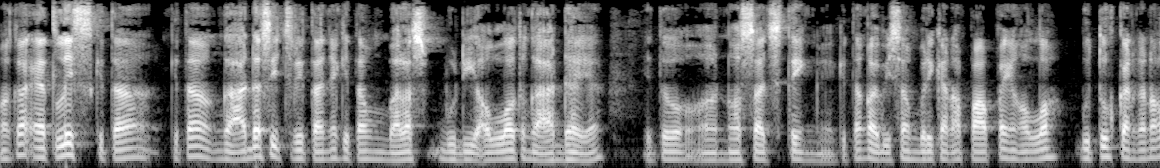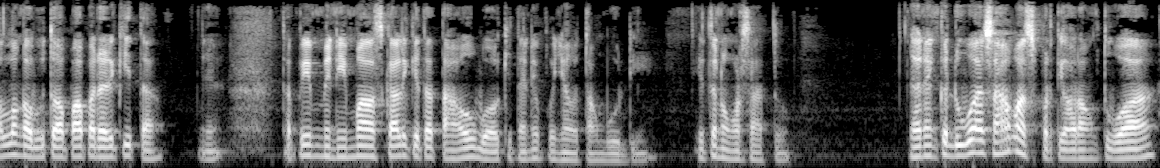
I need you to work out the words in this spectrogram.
Maka at least kita kita nggak ada sih ceritanya kita membalas budi Allah tuh nggak ada ya. Itu uh, no such thing. Kita nggak bisa memberikan apa-apa yang Allah butuhkan karena Allah nggak butuh apa-apa dari kita. Ya. Tapi minimal sekali kita tahu bahwa kita ini punya utang budi. Itu nomor satu. Dan yang kedua sama seperti orang tua,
